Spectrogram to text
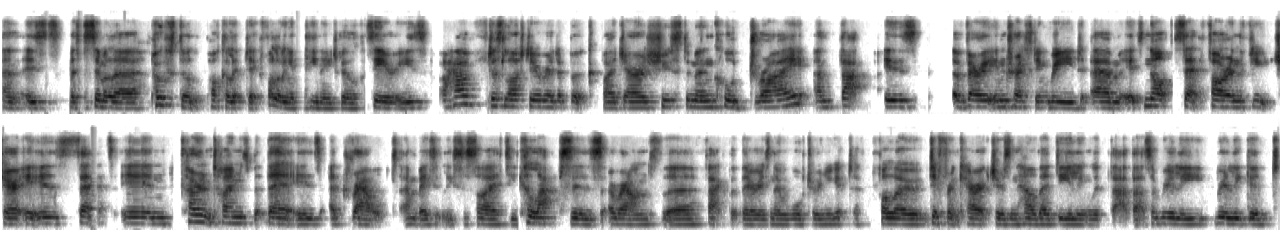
and is a similar post-apocalyptic following a teenage girl series. I have just last year read a book by Jarrod Shusterman called Dry, and that is a very interesting read. Um, it's not set far in the future, it is set in current times, but there is a drought, and basically society collapses around the fact that there is no water, and you get to follow different characters and how they're dealing with that. That's a really, really good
